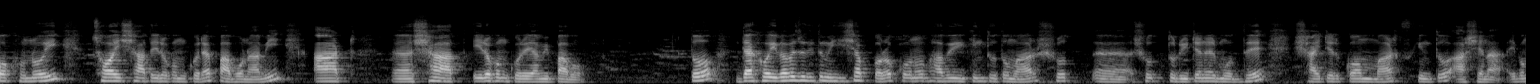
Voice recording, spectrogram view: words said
কখনোই ছয়, সাত এরকম করে পাবো না। আমি আট সাত এরকম করে আমি পাবো। তো দেখো, এইভাবে যদি তুমি হিসাব করো, কোনোভাবেই কিন্তু তোমার সত্তর রিটার্নের মধ্যে ষাটের কম মার্কস কিন্তু আসে না। এবং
